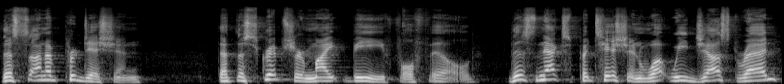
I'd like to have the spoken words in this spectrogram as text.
the son of perdition, that the scripture might be fulfilled. This next petition, what we just read,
